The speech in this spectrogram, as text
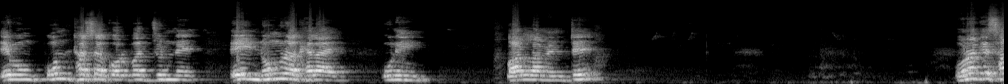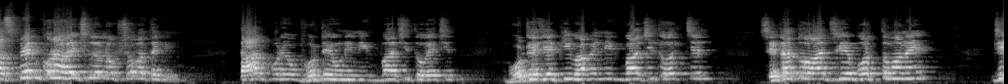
এবং কোণঠাসা করবার জন্যে এই নোংরা খেলায় উনি পার্লামেন্টে ওনাকে সাসপেন্ড করা হয়েছিল লোকসভা থেকে। তারপরেও ভোটে উনি নির্বাচিত হয়েছেন। ভোটে যে কীভাবে নির্বাচিত হচ্ছেন, সেটা তো আজকে বর্তমানে যে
